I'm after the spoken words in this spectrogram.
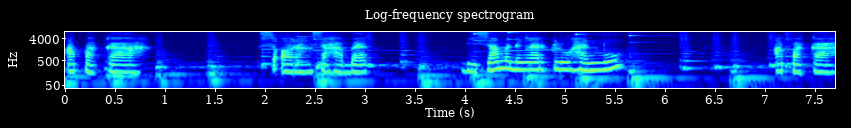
Apakah seorang sahabat bisa mendengar keluhanmu? Apakah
